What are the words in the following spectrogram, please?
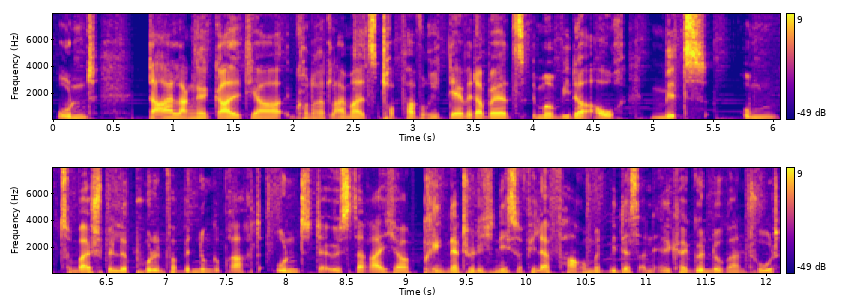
Und da lange galt ja Konrad Leimer als Topfavorit, der wird aber jetzt immer wieder auch mit um zum Beispiel Liverpool in Verbindung gebracht und der Österreicher bringt natürlich nicht so viel Erfahrung mit, wie das an Ilkay Gündogan tut.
